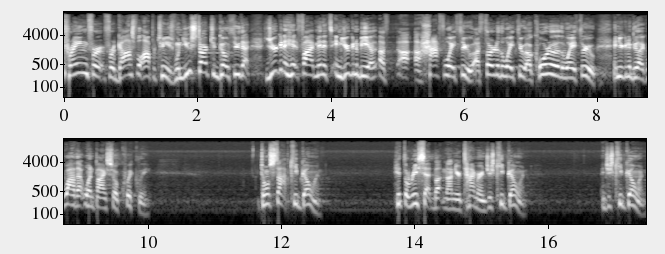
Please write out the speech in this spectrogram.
praying for, for gospel opportunities. When you start to go through that, you're going to hit five minutes and you're going to be a, a, a, halfway through, a third of the way through, a quarter of the way through, and you're going to be like, wow, that went by so quickly. Don't stop, keep going. Hit the reset button on your timer and just keep going. And just keep going.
